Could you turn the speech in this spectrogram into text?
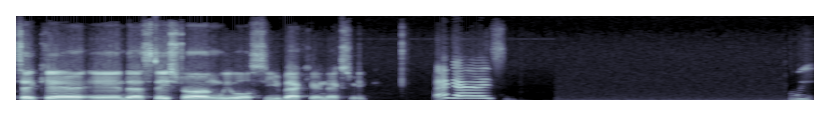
Take care and uh, stay strong. We will see you back here next week. Bye, guys. Sweet.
